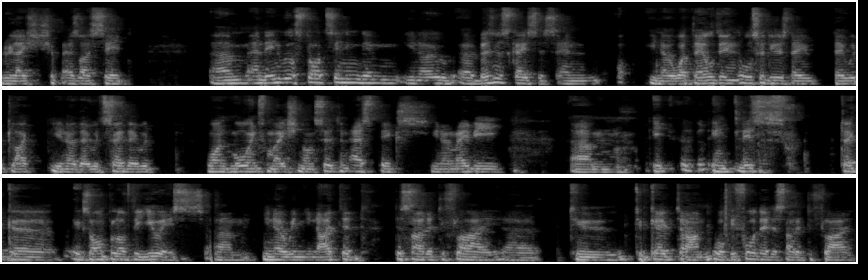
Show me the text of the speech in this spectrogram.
relationship, as I said. Um, and then we'll start sending them, you know, uh, business cases. And, you know, what they'll then also do is they, they would like, you know, they would say they would want more information on certain aspects, you know, maybe um, it, in, let's take an example of the US. Um, you know, when United decided to fly uh, to to Cape Town, or before they decided to fly.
